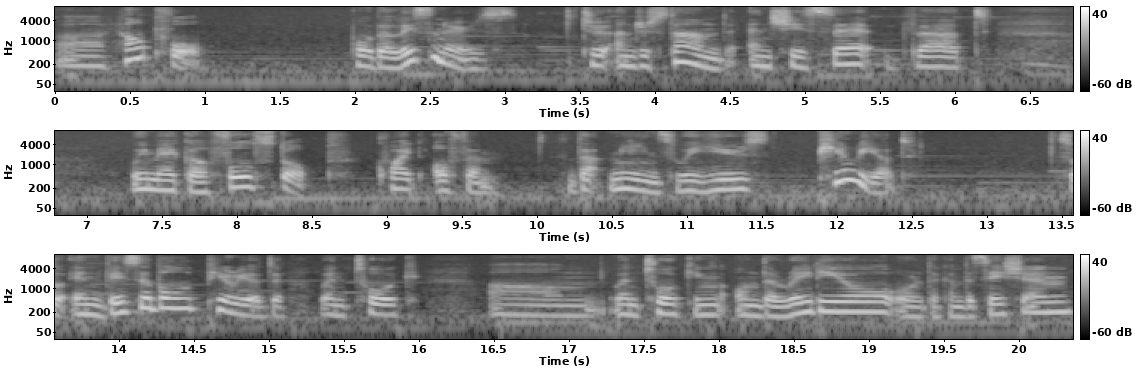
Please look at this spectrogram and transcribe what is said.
uh, helpful for the listeners to understand. And she said that we make a full stop quite often. That means we use period. So invisible period when talk um, when talking on the radio or the conversation,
